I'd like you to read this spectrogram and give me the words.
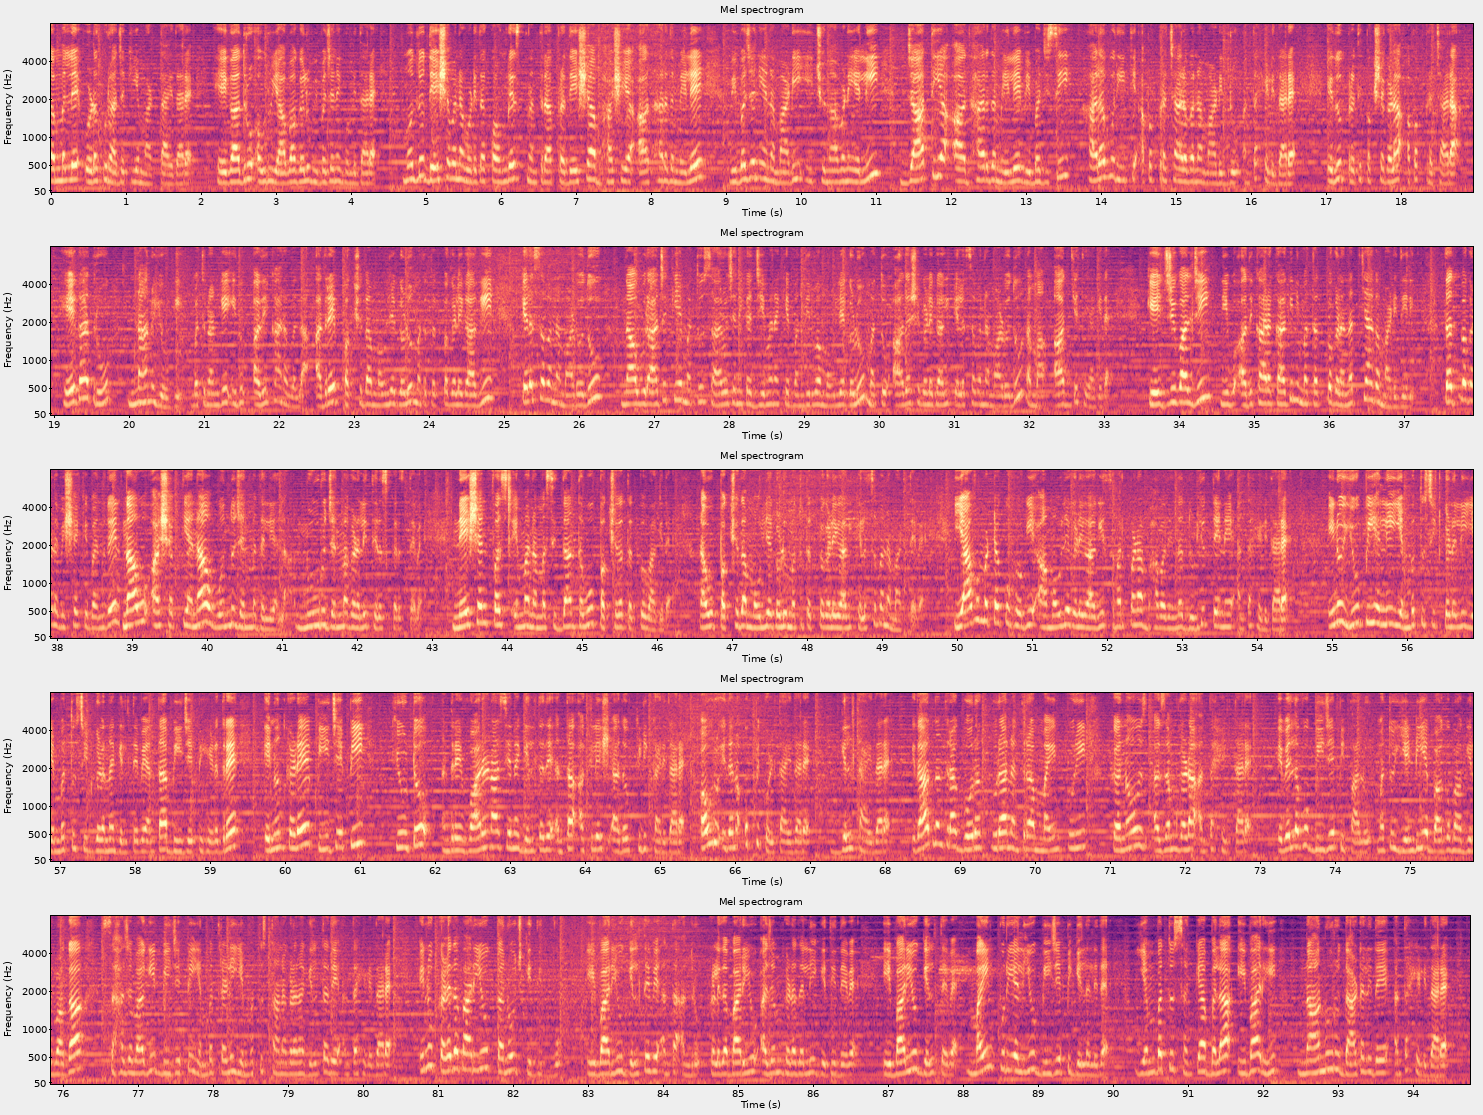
ತಮ್ಮಲ್ಲೇ ಒಡಕು ರಾಜಕೀಯ ಮಾಡ್ತಾ ಇದ್ದಾರೆ. ಹೇಗಾದರೂ ಅವರು ಯಾವಾಗಲೂ ವಿಭಜನೆಗೊಂಡಿದ್ದಾರೆ. ಮೊದಲು ದೇಶವನ್ನು ಒಡೆದ ಕಾಂಗ್ರೆಸ್, ನಂತರ ಪ್ರದೇಶ ಭಾಷೆಯ ಆಧಾರದ ಮೇಲೆ ವಿಭಜನೆಯನ್ನು ಮಾಡಿ ಈ ಚುನಾವಣೆಯಲ್ಲಿ ಜಾತಿಯ ಆಧಾರದ ಮೇಲೆ ವಿಭಜಿಸಿ ಹಲವು ರೀತಿಯ ಅಪಪ್ರಚಾರವನ್ನು ಮಾಡಿದ್ರು ಅಂತ ಹೇಳಿದ್ದಾರೆ. ಇದು ಪ್ರತಿಪಕ್ಷಗಳ ಅಪಪ್ರಚಾರ. ಹೇಗಾದರೂ ನಾನು ಯೋಗಿ, ಮತ್ತು ನನಗೆ ಇದು ಅಧಿಕಾರವಲ್ಲ. ಆದರೆ ಪಕ್ಷದ ಮೌಲ್ಯಗಳು ಮತ್ತು ತತ್ವಗಳಿಗಾಗಿ ಕೆಲಸವನ್ನು ಮಾಡೋದು, ನಾವು ರಾಜಕೀಯ ಮತ್ತು ಸಾರ್ವಜನಿಕ ಜೀವನಕ್ಕೆ ಬಂದಿರುವ ಮೌಲ್ಯಗಳು ಮತ್ತು ಆದರ್ಶಗಳಿಗಾಗಿ ಕೆಲಸವನ್ನು ಮಾಡೋದು ನಮ್ಮ ಆದ್ಯತೆಯಾಗಿದೆ. ಕೇಜ್ರಿವಾಲ್ ಜಿ ನೀವು ಅಧಿಕಾರಕ್ಕಾಗಿ ನಿಮ್ಮ ತತ್ವಗಳನ್ನು ತ್ಯಾಗ ಮಾಡಿದ್ದೀರಿ. ತತ್ವಗಳ ವಿಷಯಕ್ಕೆ ಬಂದರೆ ನಾವು ಆ ಶಕ್ತಿಯನ್ನ ಒಂದು ಜನ್ಮದಲ್ಲಿ ಅಲ್ಲ, ನೂರು ಜನ್ಮಗಳಲ್ಲಿ ತಿರಸ್ಕರಿಸ್ತೇವೆ. ನೇಷನ್ ಫಸ್ಟ್ ಎಂಬ ನಮ್ಮ ಸಿದ್ಧಾಂತವು ಪಕ್ಷದ ತತ್ವವಾಗಿದೆ. ನಾವು ಪಕ್ಷದ ಮೌಲ್ಯಗಳು ಮತ್ತು ತತ್ವಗಳಿಗಾಗಿ ಕೆಲಸವನ್ನು ಮಾಡ್ತೇವೆ. ಯಾವ ಮಟ್ಟಕ್ಕೂ ಹೋಗಿ ಆ ಮೌಲ್ಯಗಳಿಗಾಗಿ ಸಮರ್ಪಣಾ ಭಾವದಿಂದ ದುಡಿಯುತ್ತೇನೆ ಅಂತ ಹೇಳಿದ್ದಾರೆ. ಇನ್ನು ಯು ಪಿಯಲ್ಲಿ ಎಂಬತ್ತು ಸೀಟ್ಗಳಲ್ಲಿ ಎಂಬತ್ತು ಸೀಟ್ಗಳನ್ನು ಗೆಲ್ತೇವೆ ಅಂತ ಬಿಜೆಪಿ ಹೇಳಿದ್ರೆ, ಇನ್ನೊಂದು ಕಡೆ ಬಿಜೆಪಿ ಕ್ಯೂಟೋ ಅಂದ್ರೆ ವಾರಣಾಸಿಯನ್ನ ಗೆಲ್ತದೆ ಅಂತ ಅಖಿಲೇಶ್ ಯಾದವ್ ಕಿಡಿಕಾರಿದ್ದಾರೆ. ಅವರು ಇದನ್ನ ಒಪ್ಪಿಕೊಳ್ತಾ ಇದ್ದಾರೆ, ಗೆಲ್ತಾ ಇದ್ದಾರೆ. ಇದಾದ ನಂತರ ಗೋರಖ್ಪುರ, ನಂತರ ಮೈನ್ಪುರಿ, ಕನೌಜ್ ಅಜಮ್ಗಢ ಅಂತ ಹೇಳ್ತಾರೆ. ಇವೆಲ್ಲವೂ ಬಿಜೆಪಿ ಪಾಲು ಮತ್ತು ಎನ್ ಡಿ ಎ ಭಾಗವಾಗಿರುವಾಗ ಸಹಜವಾಗಿ ಬಿಜೆಪಿ ಎಂಬತ್ತರಲ್ಲಿ ಎಂಬತ್ತು ಸ್ಥಾನಗಳನ್ನು ಗೆಲ್ತದೆ ಅಂತ ಹೇಳಿದ್ದಾರೆ. ಇನ್ನು ಕಳೆದ ಬಾರಿಯೂ ಕನೌಜ್ ಗೆದ್ದಿದ್ವು. ಈ ಬಾರಿಯೂ ಗೆಲ್ತೇವೆ ಅಂತ ಅಂದ್ರು. ಕಳೆದ ಬಾರಿಯೂ ಅಜಮ್ಗಢದಲ್ಲಿ ಗೆದ್ದಿದ್ದೇವೆ. ಈ ಬಾರಿಯೂ ಗೆಲ್ತೇವೆ. ಮೈನ್ಪುರಿಯಲ್ಲಿಯೂ ಬಿಜೆಪಿ ಗೆಲ್ಲಲಿದೆ. ಎಂಬತ್ತು ಸಂಖ್ಯಾಬಲ ಈ ಬಾರಿ ನಾನೂರು ದಾಟಲಿದೆ ಅಂತ ಹೇಳಿದ್ದಾರೆ.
